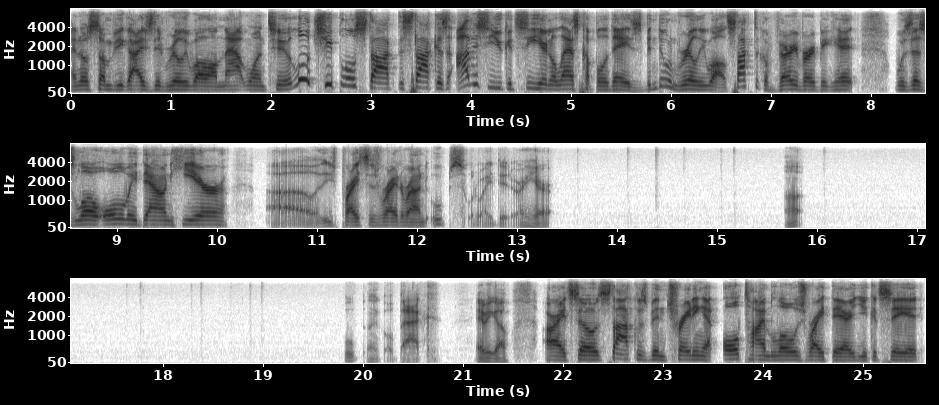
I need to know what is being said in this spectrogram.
I know some of you guys did really well on that one too. A little cheap little stock. The stock is obviously you could see here in the last couple of days, it's been doing really well. The stock took a very, very big hit, was as low all the way down here. Uh, these prices right around, oops, what do I do right here? Uh, oop, let me go back. There we go. All right, so stock has been trading at all-time lows right there. You could see it.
